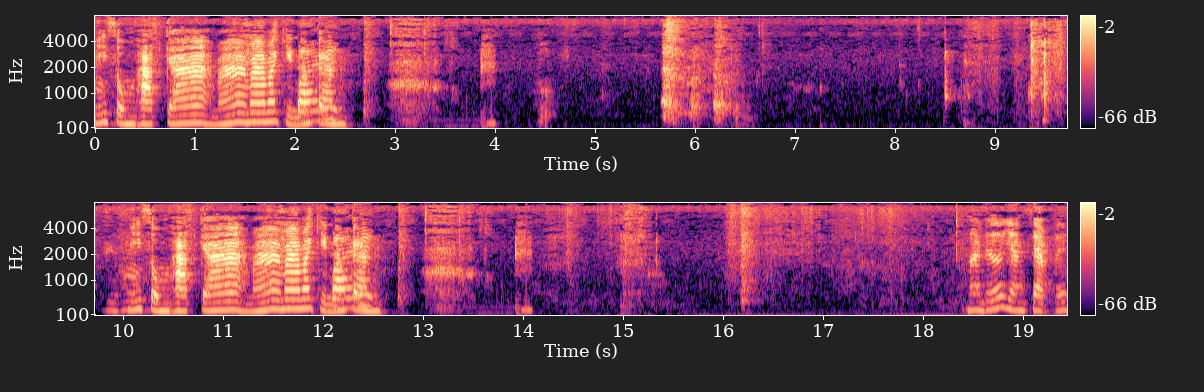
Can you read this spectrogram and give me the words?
มีสมผักจ้า มา มา มากินน้ำกัน สมผักจ้า มามามากินน้ำกัน มาเด้ออย่างแซ่บเลย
